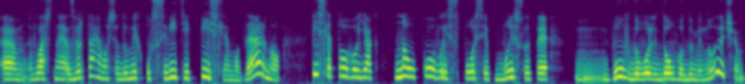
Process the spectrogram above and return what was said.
ем, власне звертаємося до них у світі після модерну, після того як науковий спосіб мислити був доволі довго домінуючим,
